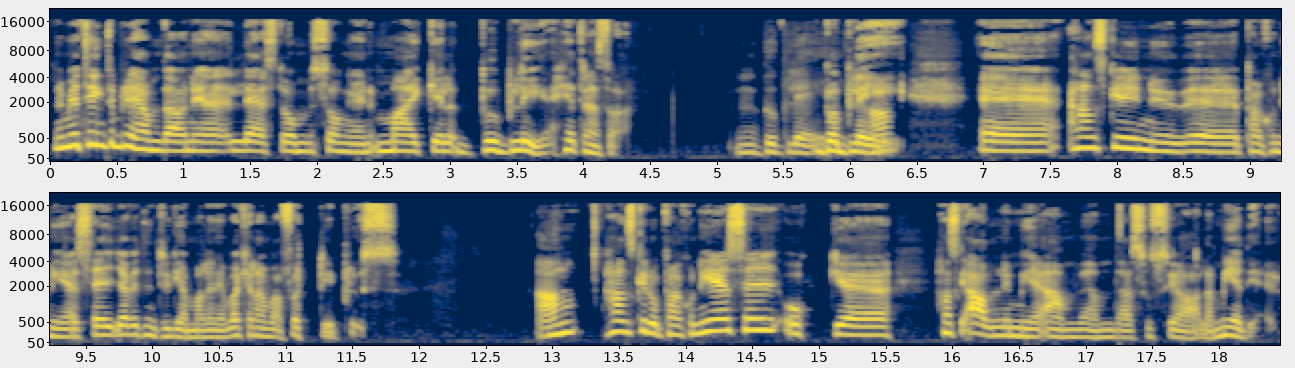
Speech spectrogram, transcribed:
Nej, men jag tänkte på det häromdagen när jag läste om sångaren Michael Bublé, heter han så? Mm, Bublé. Bublé. Ja. Eh, han ska ju nu eh, pensionera sig. Jag vet inte hur gammal han är. Vad kan han vara? 40 plus? Ja. Mm. Han ska då pensionera sig och eh, han ska aldrig mer använda sociala medier.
